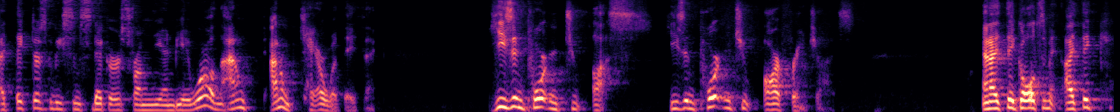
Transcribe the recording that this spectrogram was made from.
I think there's gonna be some snickers from the NBA world, and I don't I don't care what they think. He's important to us. He's important to our franchise. And I think ultimately, I think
